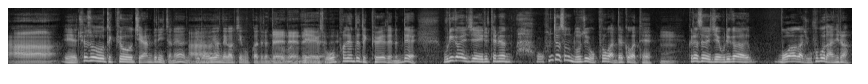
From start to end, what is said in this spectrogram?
아. 예, 최소 득표 제한들이 있잖아요. 아. 이런 의원 내각제 국가들은 네, 대부분. 네, 네, 예, 그래서 네, 네. 5% 득표해야 되는데 우리가 이제 이를테면 아, 혼자서는 도저히 5%가 안 될 것 같아. 음. 그래서 이제 우리가 모아가지고 후보 단일화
